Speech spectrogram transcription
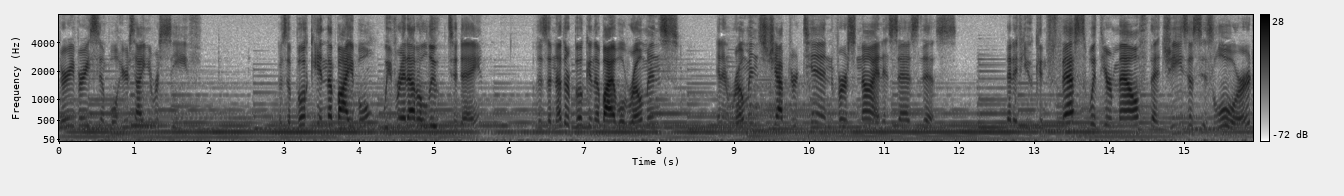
Very, very simple. Here's how you receive. There's a book in the Bible. We've read out of Luke today. There's another book in the Bible, Romans and in Romans chapter 10, verse 9, it says this that if you confess with your mouth that Jesus is Lord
